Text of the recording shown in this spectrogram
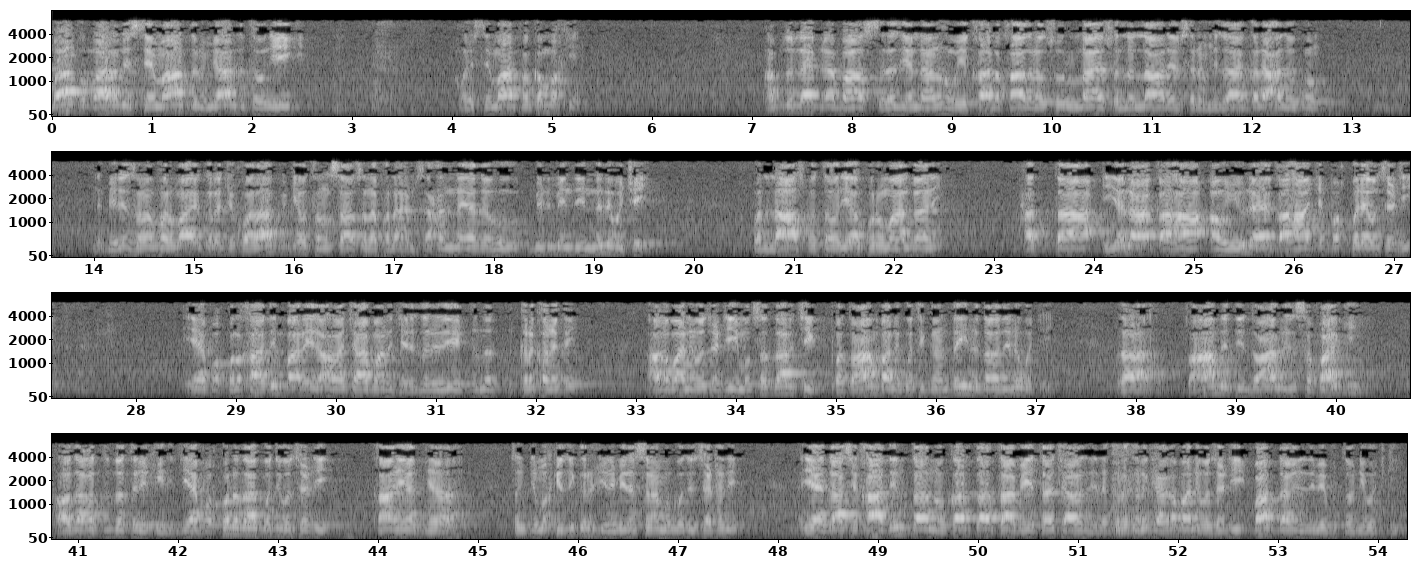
باپ بارد استعمال درمیان تولیے کی۔ اور استعمال پر کم وقت عبداللہ ابن عباس رضی اللہ عنہ بھی قال قال رسول اللہ صلی اللہ علیہ وسلم، اذا کل احدکم نبی علیہ السلام فرمائے کل چھ خوراک پہ کیو، تھن ساسنا فلائم سحن یدہو بالمن دین ندی وچی واللاس پہ توریا فرمال بانی۔ حتی یلع کہا او یلع کہا چھ پخپلے اسٹھی یا پخپل خادم بانے رہا چاہ بانے چھ ذری کرکن کئی۔ آگا بانے وسٹی مقصد دار چی پتوام بانے کو تھی گندئی نہ دا دینا وچی تو عام دیتی تو عام نے صفا کی اور دا دو طریقے دی۔ یا پخپل دا کو تھی وسٹی کانیت سنگ چمک کی ذکر نبی علیہ السلام کو تھی سٹھلی یا دا سے خادم تا نو کرتا تابع تا چاہ دینا کرکن کیا آگا بانے وسٹی بات دا گنے دی بے وچ کی۔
